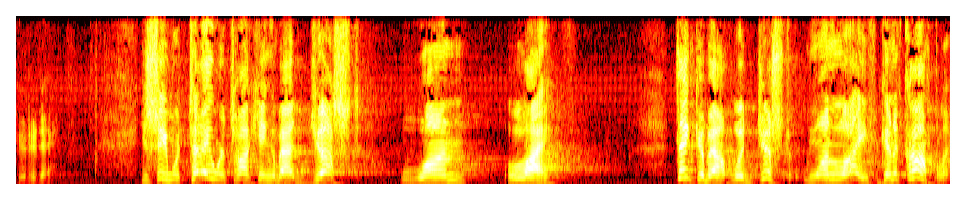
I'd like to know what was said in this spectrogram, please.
here today. You see, we're, today we're talking about just one life. Think about what just one life can accomplish.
